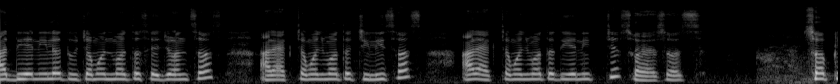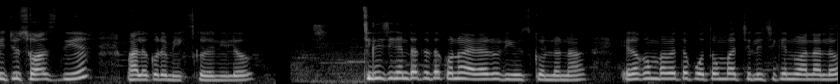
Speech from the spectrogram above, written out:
আর দিয়ে নিল দু চামচ মতো সেজওয়ান সস আর এক চামচ মতো চিলি সস আর এক চামচ মতো দিয়ে নিচ্ছে সয়া সস সব কিছু সস দিয়ে ভালো করে মিক্স করে নিল। চিলি চিকেনটাতে তো কোনো অ্যারারুট ইউজ করল না। এরকমভাবে তো প্রথমবার চিলি চিকেন বানালো।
